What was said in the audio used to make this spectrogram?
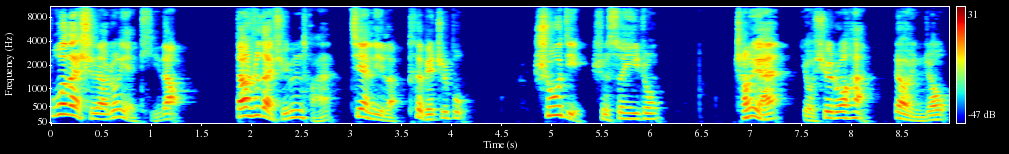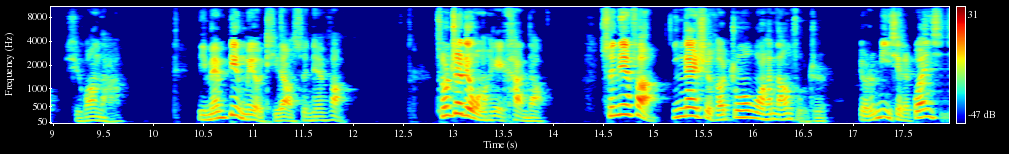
不过在史料中也提到，当时在学兵团建立了特别支部，书记是孙一中，成员有薛卓汉。廖允洲、许光达，里面并没有提到孙天放。从这里我们可以看到，孙天放应该是和中国共产党组织有着密切的关系，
